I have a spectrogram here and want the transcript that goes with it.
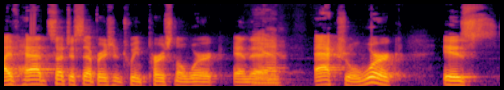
I've had such a separation between personal work and then Yeah. actual work is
